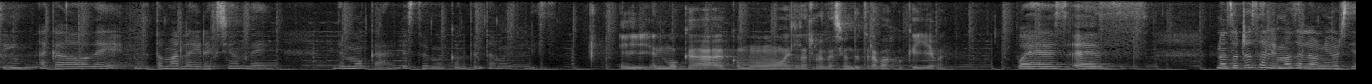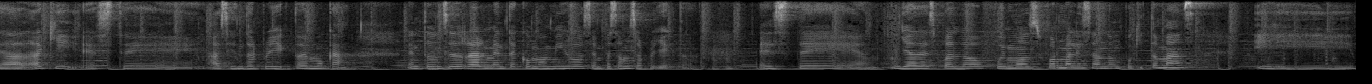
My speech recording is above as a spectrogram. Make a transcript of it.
sí, acabo de, de tomar la dirección de, de Moca. Estoy muy contenta, muy feliz. Y en Moca, ¿cómo es la relación de trabajo que llevan? Pues es. Nosotros salimos de la universidad aquí este, haciendo el proyecto de Moca. Entonces realmente como amigos empezamos el proyecto. Este, ya después lo fuimos formalizando un poquito más y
